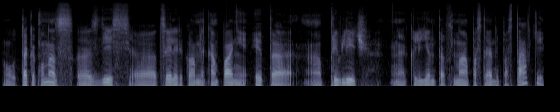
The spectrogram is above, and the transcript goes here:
Вот, так как у нас а, здесь а, цель рекламной кампании это а, привлечь а, клиентов на постоянные поставки,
